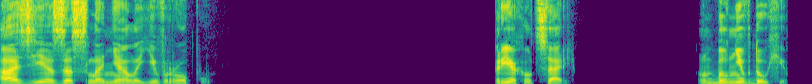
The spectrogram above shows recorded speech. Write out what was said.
Азия заслоняла Европу. Приехал царь. Он был не в духе.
